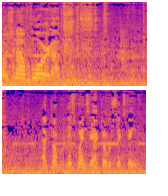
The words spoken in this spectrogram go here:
Bushnell, Florida. October this Wednesday, October 16th.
